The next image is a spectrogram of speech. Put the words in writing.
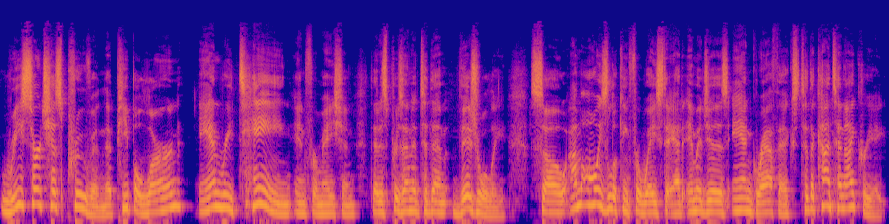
Research has proven that people learn and retain information that is presented to them visually. So I'm always looking for ways to add images and graphics to the content I create.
